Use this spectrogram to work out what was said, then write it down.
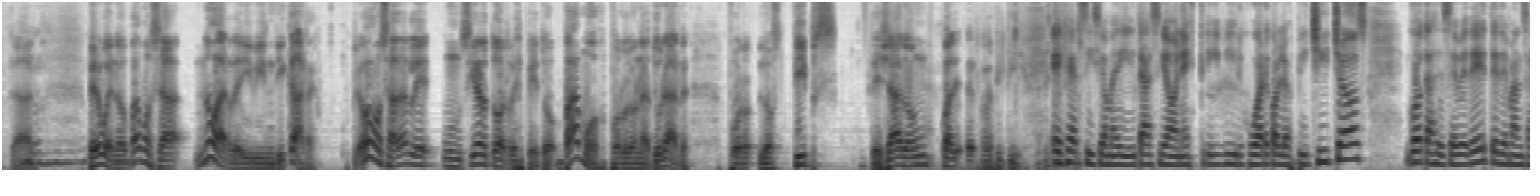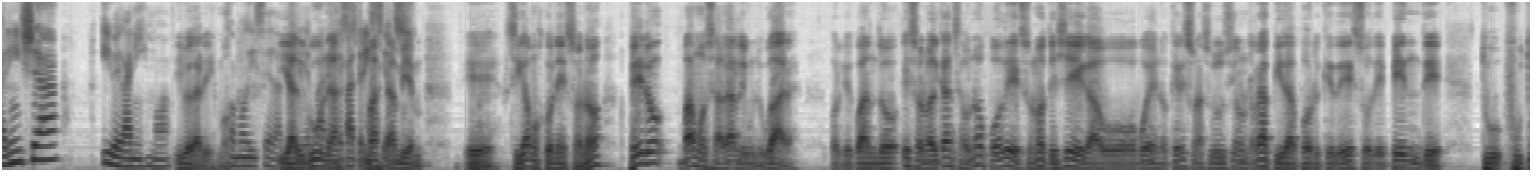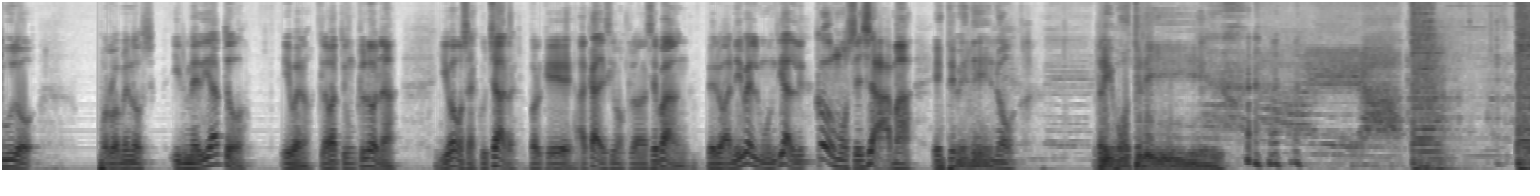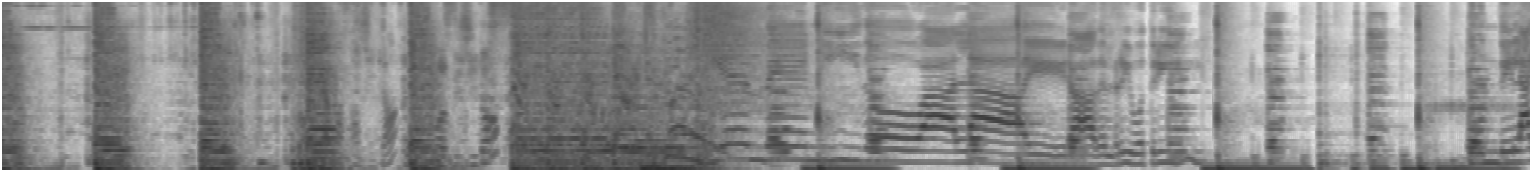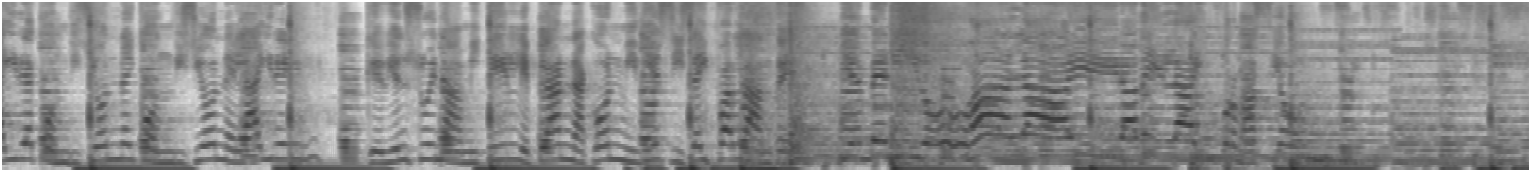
Claro. Pero bueno, vamos a, no a reivindicar, pero vamos a darle un cierto respeto. Vamos por lo natural, por los tips de Sharon. ¿Cuál, repetí, repetí. Ejercicio, meditación, escribir, jugar con los pichichos, gotas de CBD, té de manzanilla y veganismo. y veganismo. Como dice Dante Y algunas más también. Eh, sigamos con eso, ¿no? Pero vamos a darle un lugar. Porque cuando eso no alcanza o no podés o no te llega o bueno, querés una solución rápida porque de eso depende tu futuro por lo menos inmediato, y bueno, clavate un clona. Y vamos a escuchar, porque acá decimos clonazepam, pero a nivel mundial, ¿cómo se llama este veneno? Ribotril. Bienvenido a la era del ribotril. Donde el aire acondiciona y condiciona el aire. Que bien suena mi tele plana con mi 16 parlantes. Bienvenido a la era de la información.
